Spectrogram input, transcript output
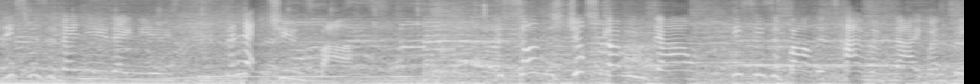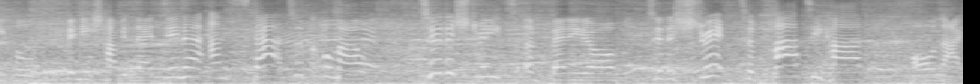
This was the venue they used, the Neptune's bar. The sun's just going down. This is about the time of night when people finish having their dinner and start to come out to the streets of Benidorm, to the strip to party hard all night.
